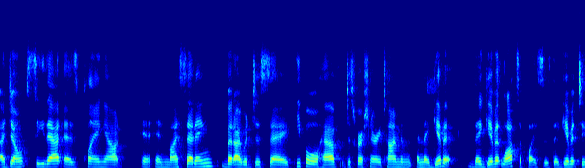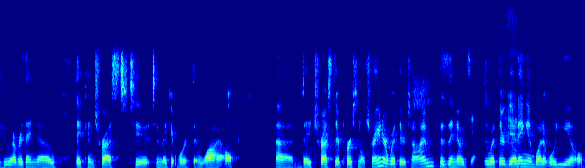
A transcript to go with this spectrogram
I don't see that as playing out in, in my setting, but I would just say people have discretionary time and, and they give it. They give it lots of places. They give it to whoever they know they can trust to to make it worth their while. Uh, they trust their personal trainer with their time because they know exactly what they're yeah. getting and what it will yield,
